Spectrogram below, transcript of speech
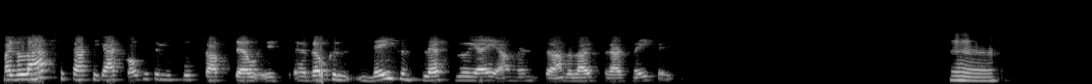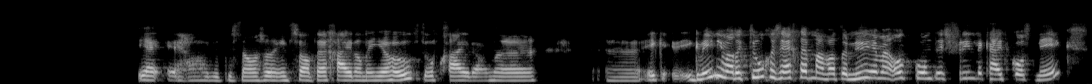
Maar de laatste vraag die ik eigenlijk altijd in mijn podcast stel is: uh, welke levensles wil jij aan mensen, aan de luisteraars meegeven? Uh. Ja, oh, dit is dan zo interessant. Hè? Ga je dan in je hoofd of ga je dan. Uh, ik, ik weet niet wat ik toen gezegd heb, maar wat er nu in mij opkomt is: vriendelijkheid kost niks.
